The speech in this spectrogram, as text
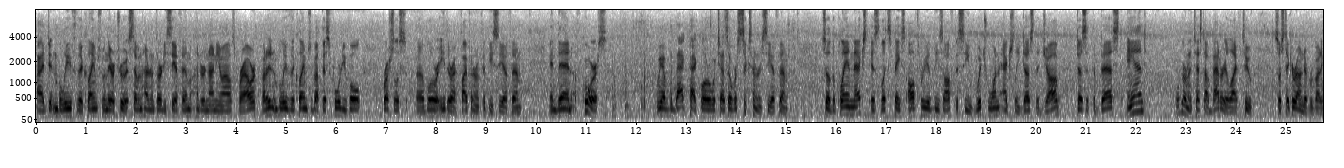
I didn't believe the claims when they were true at 730 CFM, 190 miles per hour, but I didn't believe the claims about this 40 volt brushless uh, blower either at 550 CFM. And then of course, we have the backpack blower which has over 600 CFM. So the plan next is let's face all three of these off to see which one actually does the job, does it the best, and we're going to test out battery life too. So stick around everybody.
